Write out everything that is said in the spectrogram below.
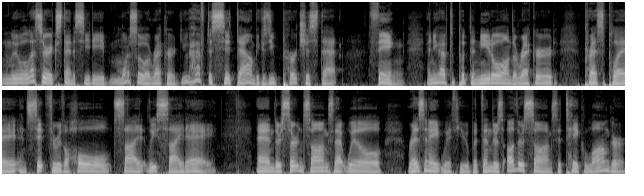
mm, to a lesser extent a CD, more so a record, you have to sit down because you purchased that thing and you have to put the needle on the record, press play, and sit through the whole side, at least side A. And there's certain songs that will resonate with you, but then there's other songs that take longer.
